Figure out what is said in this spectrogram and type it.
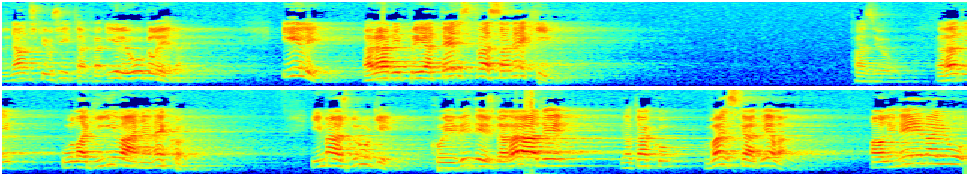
Dunjalučki užitaka, ili ugleda, ili radi prijateljstva sa nekim, pazi ovo, radi ulagivanja nekome, imaš drugi koji vidiš da rade, jel tako, vanjska djela, ali nemaju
